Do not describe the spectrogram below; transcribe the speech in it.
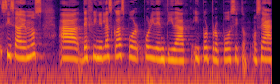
si sabemos a definir las cosas por, por identidad y por propósito. O sea,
